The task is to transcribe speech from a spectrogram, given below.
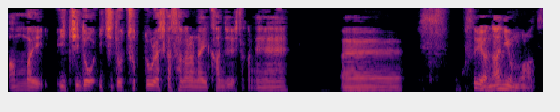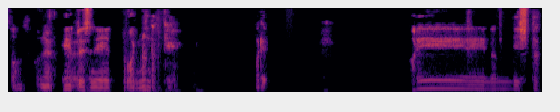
あんまり一度、一度ちょっとぐらいしか下がらない感じでしたかね。えー、お薬は何をもらってたんですかね？えーっとですね、えっと、あれなんだっけ？あれ？あれ、何でしたっ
